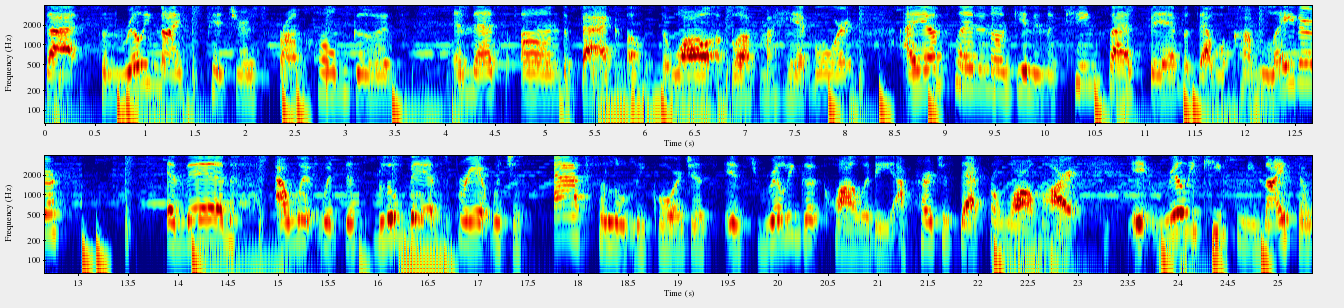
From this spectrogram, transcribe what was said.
got some really nice pictures from Home Goods and that's on the back of the wall above my headboard. I am planning on getting a king size bed but that will come later and then I went with this blue bedspread which is absolutely gorgeous it's really good quality I purchased that from Walmart it really keeps me nice and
